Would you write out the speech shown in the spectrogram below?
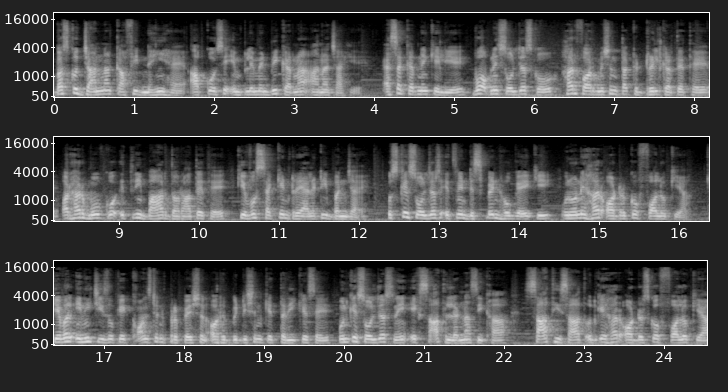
बस को जानना काफ़ी नहीं है। आपको उसे इम्प्लीमेंट भी करना आना चाहिए। ऐसा करने के लिए वो अपने सोल्जर्स को हर फॉर्मेशन तक ड्रिल करते थे और हर मूव को इतनी बार दोहराते थे कि वो सेकेंड रियलिटी बन जाए। उसके सोल्जर्स इतने डिसिप्लिन हो गए कि उन्होंने हर ऑर्डर को फॉलो किया। केवल इन्हीं चीज़ों के कांस्टेंट प्रिपरेशन और रिपीटेशन के तरीके से उनके सोल्जर्स ने एक साथ लड़ना सीखा, साथ ही साथ उनके हर ऑर्डर्स को फॉलो किया,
